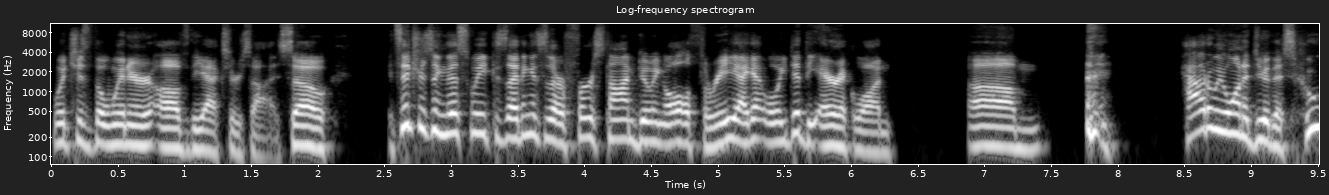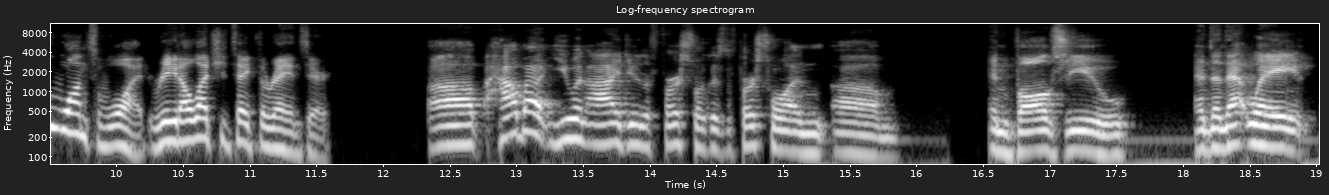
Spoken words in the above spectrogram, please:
which is the winner of the exercise. So it's interesting this week because I think this is our first time doing all three. I got well, we did the Eric one. Um, how do we want to do this? Who wants what? Reed, I'll let you take the reins here. Uh, how about you and I do the first one because the first one um, involves you, and then that way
